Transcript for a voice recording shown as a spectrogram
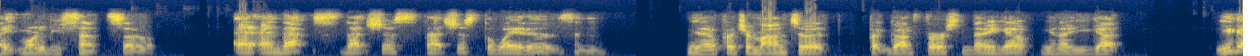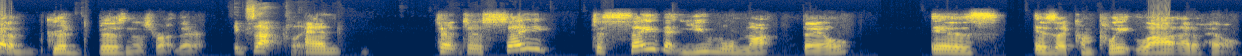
eight more to be sent. So and, and that's that's just that's just the way it is. And you know put your mind to it put god first and there you go you know you got you got a good business right there Exactly. and to, to say to say that you will not fail is is a complete lie out of hell.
